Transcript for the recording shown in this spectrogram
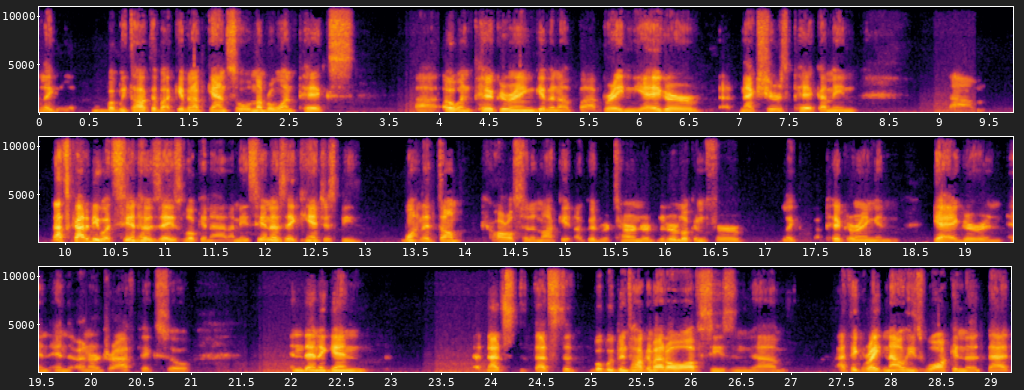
like what we talked about, giving up Guentzel number one picks, uh, Owen Pickering, giving up uh, Brayden Yager, next year's pick. I mean, um, that's got to be what San Jose is looking at. I mean, San Jose can't just be wanting to dump Karlsson and not get a good return. They're, they're looking for like Pickering and Yager and, and, and, and our draft picks. So, and then again, that's that's the what we've been talking about all off season. Um, I think right now he's walking the, that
